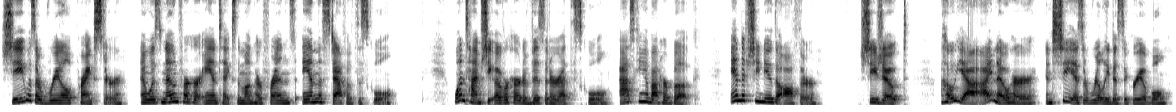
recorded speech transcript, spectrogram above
She was a real prankster and was known for her antics among her friends and the staff of the school. One time she overheard a visitor at the school asking about her book and if she knew the author. She joked, Oh, yeah, I know her, and she is really disagreeable.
